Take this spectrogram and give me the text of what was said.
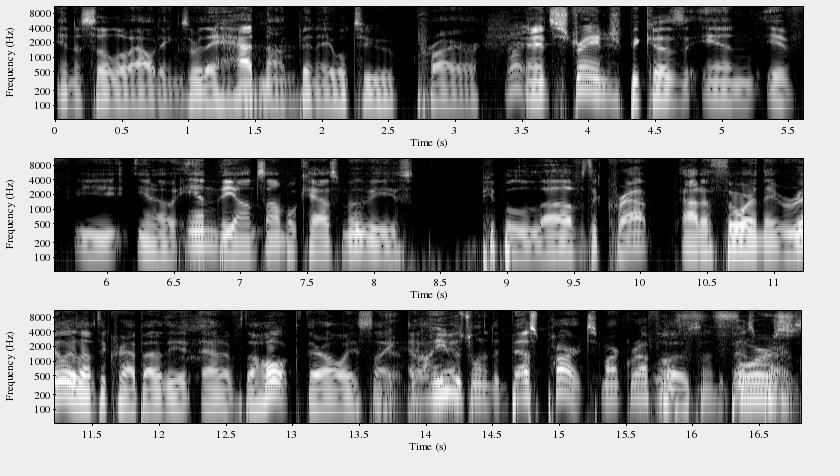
in a solo outings, or they had not Mhm. been able to prior. Right. And it's strange because in if you you know in the ensemble cast movies, people love the crap out of Thor, and they really love the crap out of the out of the Hulk. They're always like, Yeah. "Oh, he Yeah. was one of the best parts." Mark Ruffalo well, is one of the best Thor's parts.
